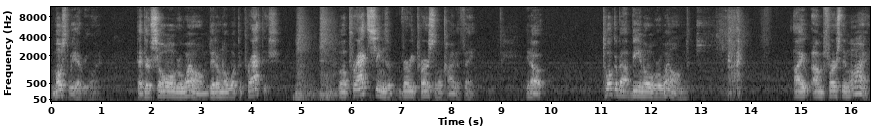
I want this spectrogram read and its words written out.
mostly everyone, that they're so overwhelmed they don't know what to practice. Well, practicing is a very personal kind of thing. You know, talk about being overwhelmed. I, I'm first in line.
